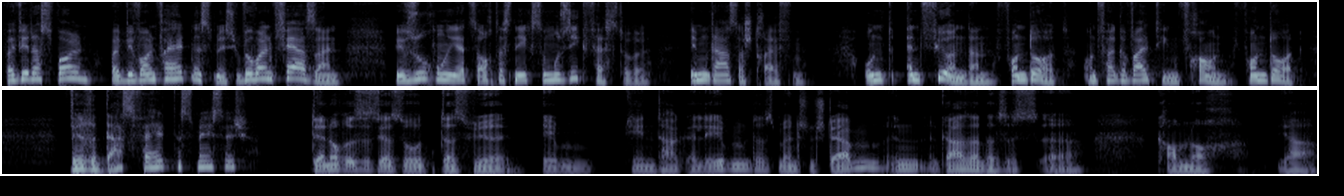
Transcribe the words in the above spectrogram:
weil wir das wollen, weil wir wollen verhältnismäßig, wir wollen fair sein. Wir suchen jetzt auch das nächste Musikfestival im Gazastreifen und entführen dann von dort und vergewaltigen Frauen von dort. Wäre das verhältnismäßig? Dennoch ist es ja so, dass wir eben jeden Tag erleben, dass Menschen sterben in Gaza, dass es äh, kaum noch ja,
